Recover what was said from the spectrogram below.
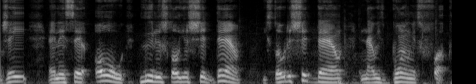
Jay, and they said, "Oh, you need to slow your shit down." He slowed his shit down, and now he's boring as fuck.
